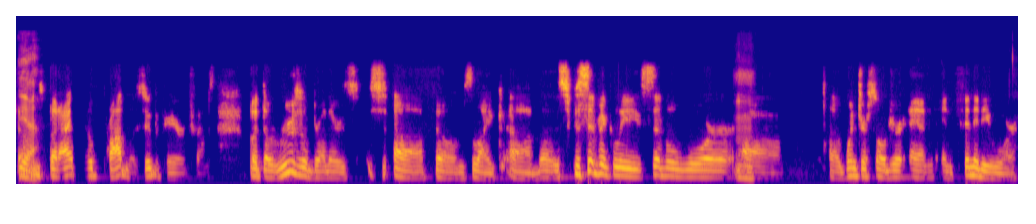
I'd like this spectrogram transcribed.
films, yeah. but I have no problem with superhero films. But the Russo brothers uh, films, like uh, specifically Civil War, mm. uh, Winter Soldier, and Infinity War,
